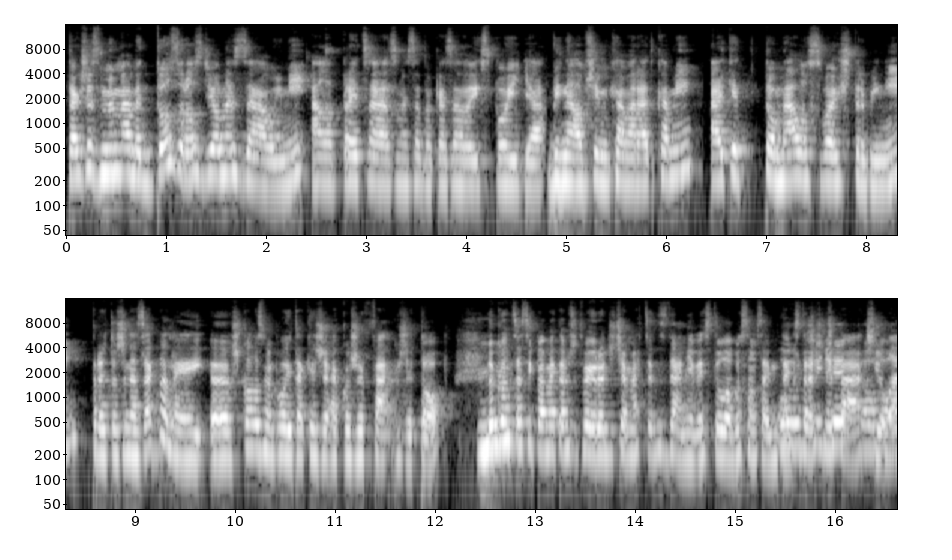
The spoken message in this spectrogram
Takže sme máme dosť rozdielne záujmy, ale predsa sme sa dokázali spojiť a byť najlepšími kamarátkami, aj keď to malo svoje štrbiny, pretože na základnej uh, škole sme boli také, že akože fakt, že top. Mm-hmm. Dokonca si pamätám, že tvoji rodičia ma chceli zdať nevestu, lebo som sa im tak strašne páčila.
